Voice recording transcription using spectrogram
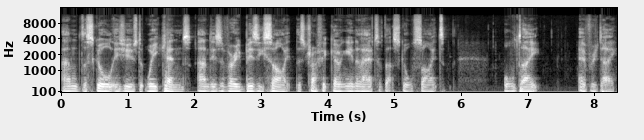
and the school is used at weekends and is a very busy site. There's traffic going in and out of that school site all day, every day.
